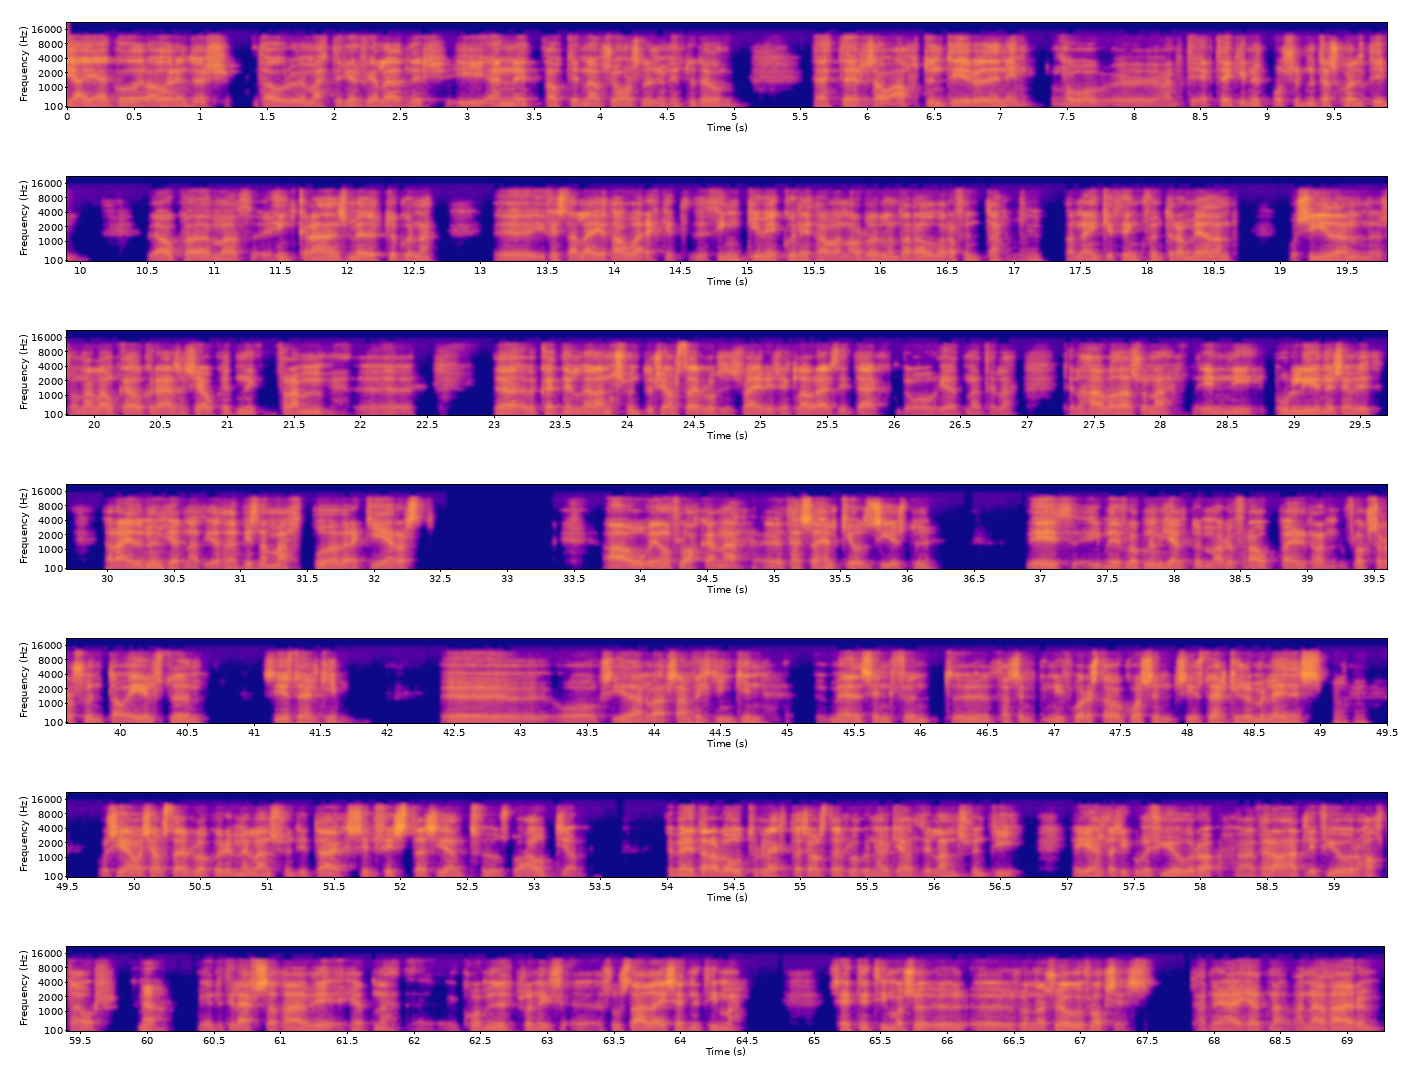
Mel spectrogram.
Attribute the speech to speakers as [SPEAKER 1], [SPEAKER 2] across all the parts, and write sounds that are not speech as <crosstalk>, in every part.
[SPEAKER 1] Jæja, góður áhörendur, þá eru við mættir hér fjarlæðarnir í enneitt þáttinn af sjónvarslösum 50 dögum. Þetta er sá áttundi í rauðinni og uh, hann er tekin upp á sunnudagskvöldi. Við ákvaðum að hingra aðeins með upptökuna. Uh, í fyrsta lagi þá var ekkit þingi vikunni, þá var Norðurlandaráð var að funda, mm. þannig að engir þingfundur á meðan og síðan svona langaði okkur aðeins að sjá hvernig fram uh, hvernig landsfundur sjálfstæðarflóksins færi sem kláraðist í dag og hérna til, a, til að hafa það svona inn í púlíunni sem við ræðum um hérna því að það er býstna margt búið að vera að gerast á vegum flokkana uh, þessa helgi og síðustu. Við í miðflokknum heldum alveg frábæran flokksar á sunda á eigilstöðum síðustu helgi uh, og síðan var samfélkingin með sinnfund uh, þar sem nýfórast á að góðsinn síðustu helgi sömur leiðis. Mm -hmm og síðan var sjálfstæðiflokkurinn með landsfund í dag sinn fyrsta síðan 2018 sem er þetta alveg ótrúlegt að sjálfstæðiflokkurinn hafi ekki haldið landsfund í ég held að það sé komið fjögur að fer að hallið fjögur og hálft ár.
[SPEAKER 2] Já.
[SPEAKER 1] við erum til efsa það við hérna, komið upp svona í svo staða í setni tíma setni tíma svona sögu flokksins. Þannig að, hérna, þannig að það er um,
